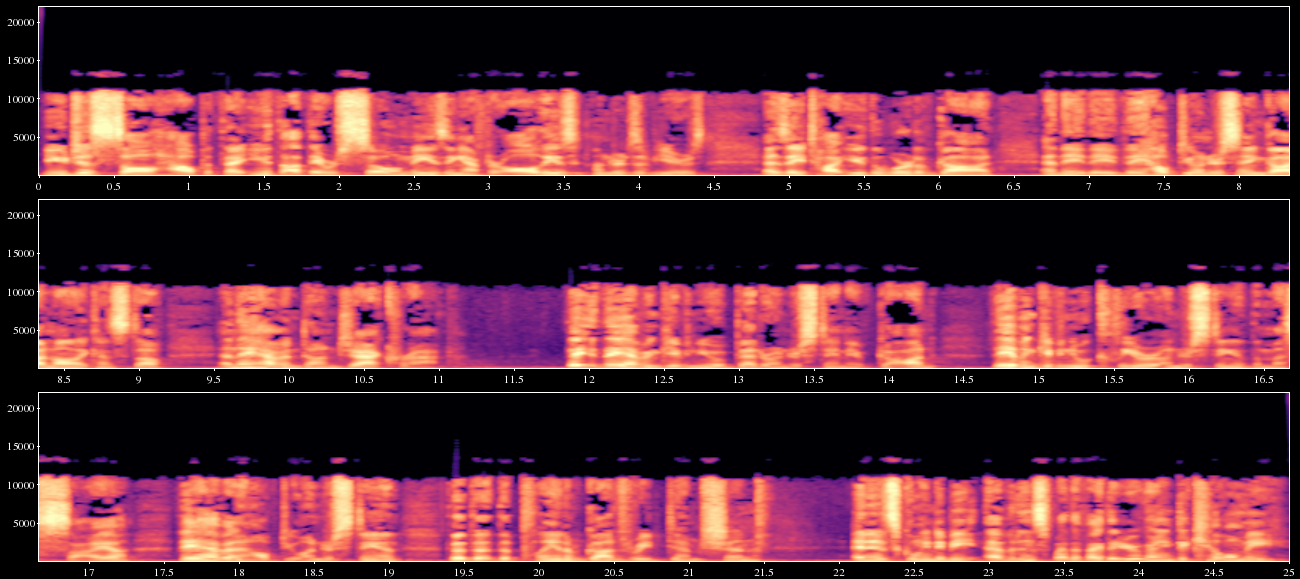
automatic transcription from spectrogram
You just saw how pathetic. You thought they were so amazing after all these hundreds of years as they taught you the Word of God and they, they, they helped you understand God and all that kind of stuff. And they haven't done jack crap. They, they haven't given you a better understanding of God. They haven't given you a clearer understanding of the Messiah. They haven't helped you understand the, the, the plan of God's redemption. And it's going to be evidenced by the fact that you're going to kill me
